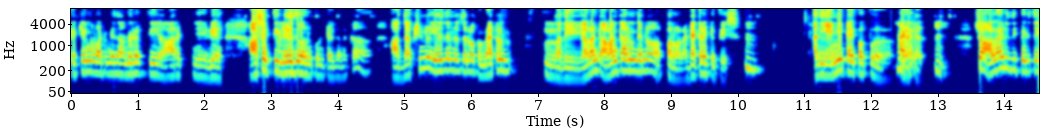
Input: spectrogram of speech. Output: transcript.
ప్రత్యేకంగా వాటి మీద అనురక్తి ఆరక్తి ఆసక్తి లేదు అనుకుంటే గనక ఆ దక్షిణలో ఏదైనా సరే ఒక మెటల్ అది ఎలాంటి అలంకారం దేనా పర్వాలేదు డెకరేటివ్ పీస్. అది any type of. Metal. So అలాంటిది పెడితే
